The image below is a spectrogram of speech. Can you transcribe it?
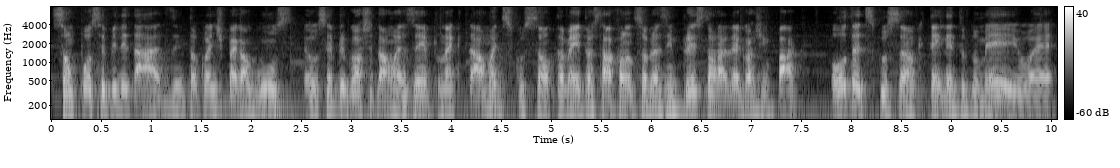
São possibilidades. Então, quando a gente pega alguns, eu sempre gosto de dar um exemplo, né, que dá uma discussão também. Então, eu estava falando sobre as empresas tornarem negócio de impacto. Outra discussão que tem dentro do meio é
